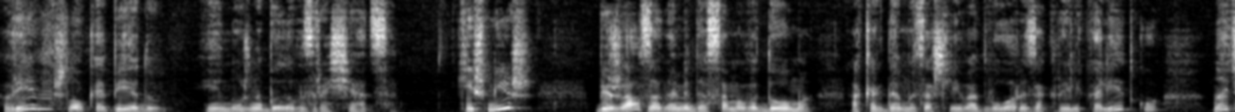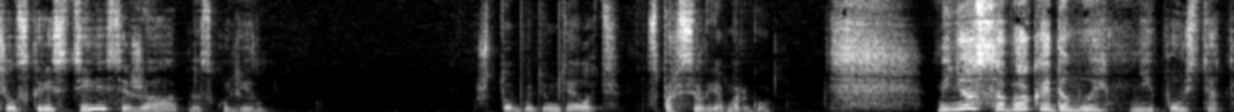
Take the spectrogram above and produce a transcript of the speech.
Время шло к обеду, и нужно было возвращаться. Кишмиш бежал за нами до самого дома – а когда мы зашли во двор и закрыли калитку, начал скрестись и жалобно скулил. «Что будем делать?» – спросил я Марго. «Меня с собакой домой не пустят»,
